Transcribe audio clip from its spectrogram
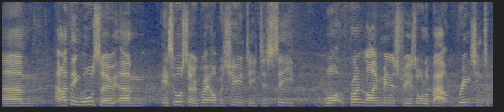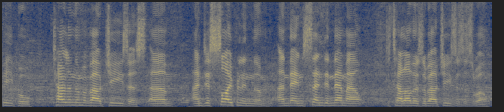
Um, and I think also um, it's also a great opportunity to see what frontline ministry is all about, reaching to people, telling them about Jesus um, and discipling them and then sending them out to tell others about Jesus as well.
